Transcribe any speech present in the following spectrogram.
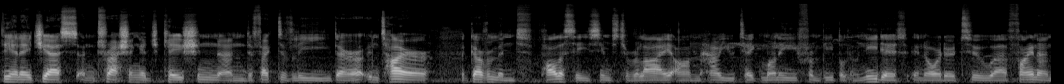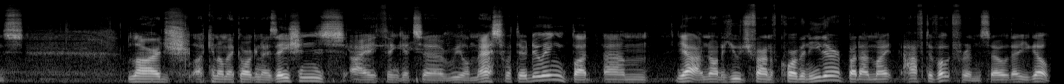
the NHS and trashing education, and effectively their entire government policy seems to rely on how you take money from people who need it in order to uh, finance large economic organizations. I think it's a real mess what they're doing, but um, yeah, I'm not a huge fan of Corbyn either, but I might have to vote for him, so there you go.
